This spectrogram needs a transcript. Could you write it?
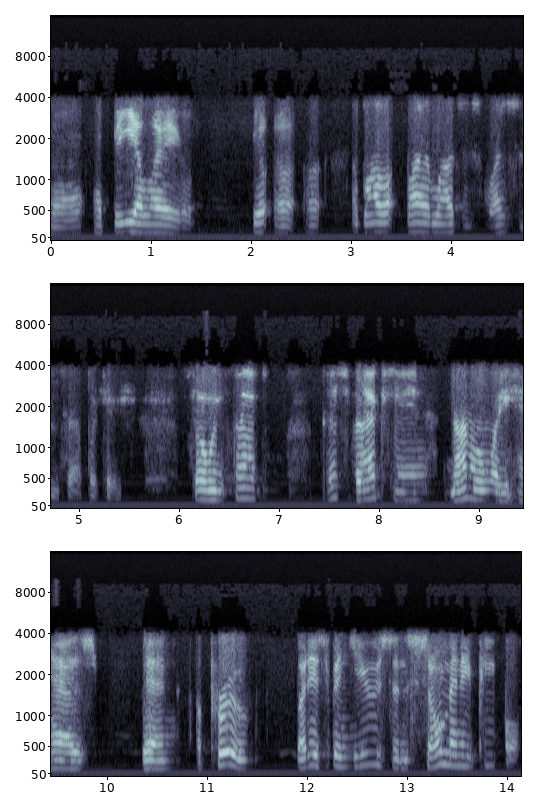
uh, a BLA, or, uh, uh, a bio- biologics license application. So, in fact, this vaccine not only has been approved, but it's been used in so many people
